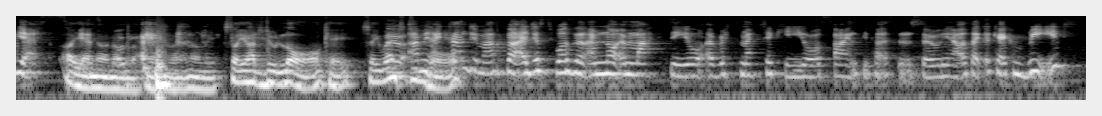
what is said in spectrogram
Yes. Oh yeah, yes, no, no, okay. no, no, no, me. So you had to do law, okay? So you went so, to do I mean, law. I can do math, but I just wasn't. I'm not a mathsy or arithmeticy or sciencey person. So you know, I was like, okay, I can read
